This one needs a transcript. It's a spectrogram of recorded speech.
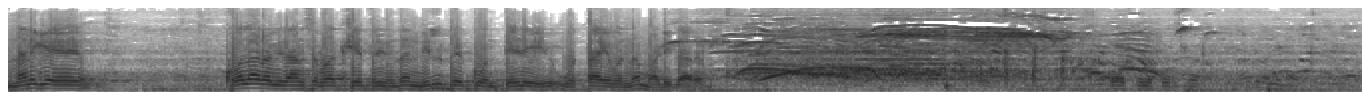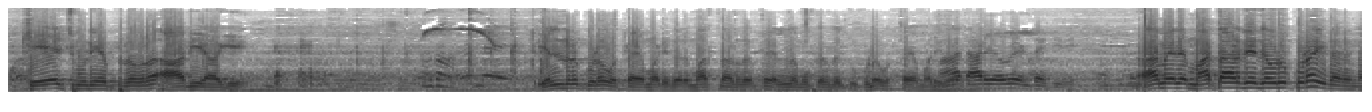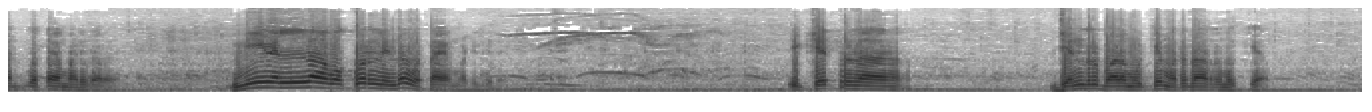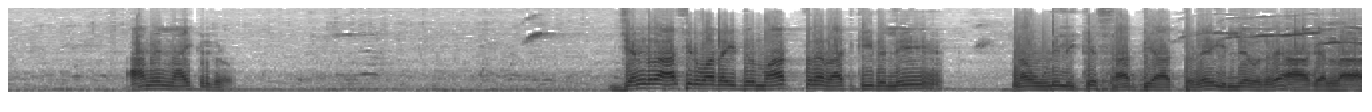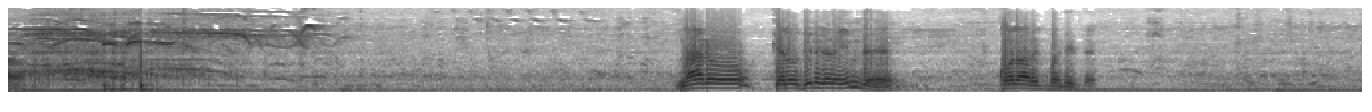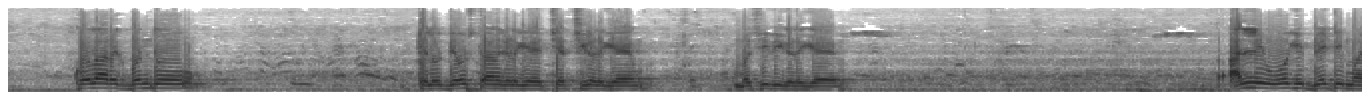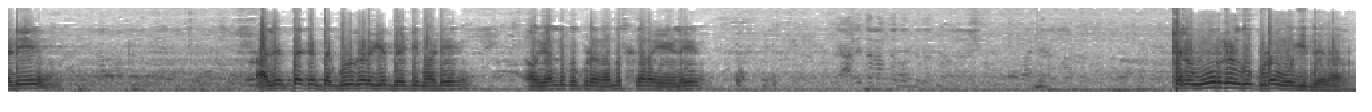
ನನಗೆ ಕೋಲಾರ ವಿಧಾನಸಭಾ ಕ್ಷೇತ್ರದಿಂದ ನಿಲ್ಲಬೇಕು ಅಂತೇಳಿ ಒತ್ತಾಯವನ್ನ ಮಾಡಿದ್ದಾರೆ. ಕೆ ಎಚ್ ಮುನಿಯಪ್ಪನವರ ಆದಿಯಾಗಿ. ಎಲ್ಲರೂ ಕೂಡ ಒತ್ತಾಯ ಮಾಡಿದ್ದಾರೆ. ಮಾತನಾಡದಂತೆ ಎಲ್ಲ ಮುಖಂಡರಿಗೂ ಕೂಡ ಒತ್ತಾಯ ಮಾಡಿದ್ದಾರೆ. ಆಮೇಲೆ ಮಾತಾಡದೇ ಇದ್ದವರು ಕೂಡ ಇದ್ದಾರೆ ನನ್ಗೆ ಒತ್ತಾಯ ಮಾಡಿದ್ದಾರೆ. ನೀವೆಲ್ಲ ಒಕ್ಕೊರಲಿನಿಂದ ಒತ್ತಾಯ ಮಾಡಿದ್ದೀರಿ. ಈ ಕ್ಷೇತ್ರದ ಜನರು ಬಹಳ ಮುಖ್ಯ, ಮತದಾರರು ಮುಖ್ಯ. ಆಮೇಲೆ ನಾಯಕರುಗಳು. ಜನರ ಆಶೀರ್ವಾದ ಇದ್ರೆ ಮಾತ್ರ ರಾಜಕೀಯದಲ್ಲಿ ನಾವು ಉಳಿಲಿಕ್ಕೆ ಸಾಧ್ಯ ಆಗ್ತದೆ ಇಲ್ಲೇ ಹೋದ್ರೆ ಆಗಲ್ಲ. ನಾನು ಕೆಲವು ದಿನಗಳ ಹಿಂದೆ ಕೋಲಾರಕ್ಕೆ ಬಂದಿದ್ದೆ. ಕೋಲಾರಕ್ಕೆ ಬಂದು ಕೆಲವು ದೇವಸ್ಥಾನಗಳಿಗೆ, ಚರ್ಚ್ಗಳಿಗೆ, ಮಸೀದಿಗಳಿಗೆ ಅಲ್ಲಿ ಹೋಗಿ ಭೇಟಿ ಮಾಡಿ, ಅಲ್ಲಿರ್ತಕ್ಕಂಥ ಗುರುಗಳಿಗೆ ಭೇಟಿ ಮಾಡಿ ಅವ್ರಿಗೆಲ್ರಿಗೂ ಕೂಡ ನಮಸ್ಕಾರ ಹೇಳಿ ಕೆಲವು ಊರುಗಳಿಗೂ ಕೂಡ ಹೋಗಿದ್ದೆ ನಾನು.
